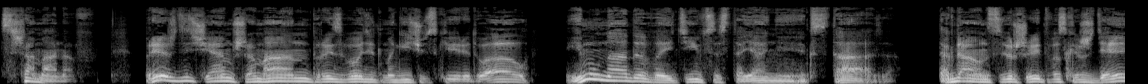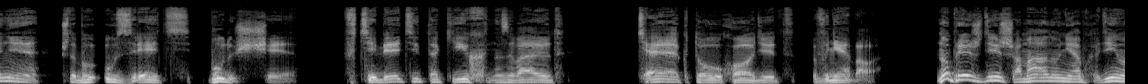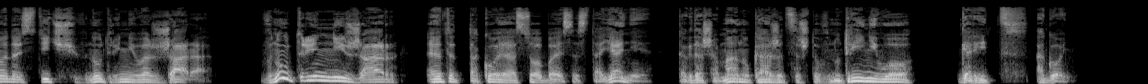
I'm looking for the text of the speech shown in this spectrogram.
с шаманов. Прежде чем шаман производит магический ритуал, ему надо войти в состояние экстаза. Тогда он совершит восхождение, чтобы узреть будущее. В Тибете таких называют «те, кто уходит в небо». Но прежде шаману необходимо достичь внутреннего жара. Внутренний жар — это такое особое состояние, когда шаману кажется, что внутри него горит огонь.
